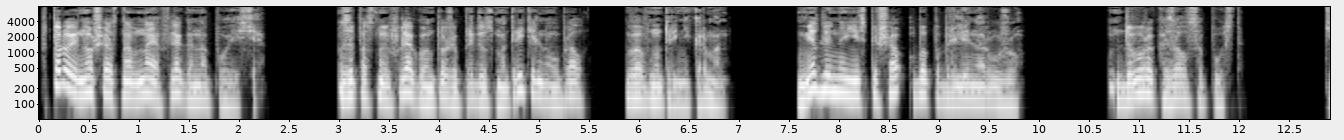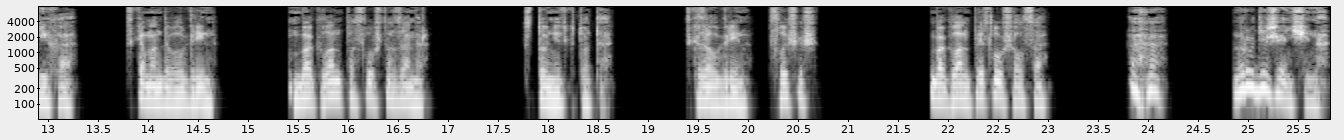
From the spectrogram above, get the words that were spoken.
второй нож и основная фляга на поясе. Запасную флягу он тоже предусмотрительно убрал во внутренний карман. Медленно и не спеша оба побрели наружу. Двор оказался пуст. «Тихо!» — скомандовал Грин. Баклан послушно замер. «Стонет кто-то», — сказал Грин. «Слышишь?» Баклан прислушался. «Ага, вроде женщина.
